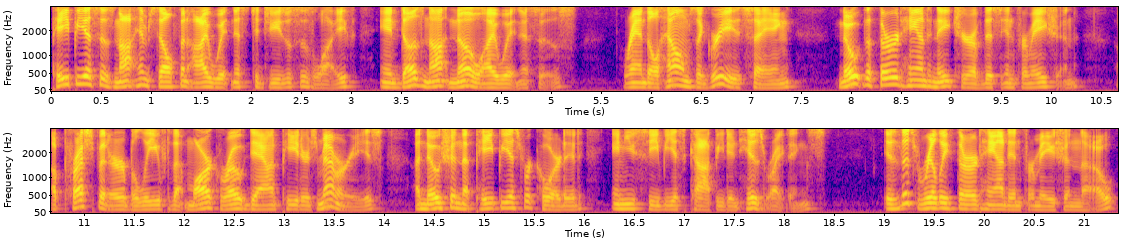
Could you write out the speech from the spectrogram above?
Papias is not himself an eyewitness to Jesus' life and does not know eyewitnesses. Randel Helms agrees, saying, Note the third hand nature of this information. A presbyter believed that Mark wrote down Peter's memories, a notion that Papias recorded and Eusebius copied in his writings. Is this really third hand information, though?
